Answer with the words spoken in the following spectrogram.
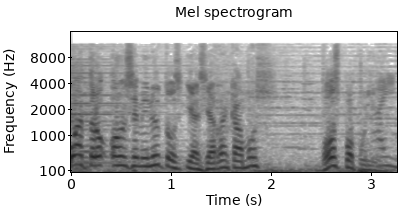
4, 11 minutos y así arrancamos Voz Populi.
